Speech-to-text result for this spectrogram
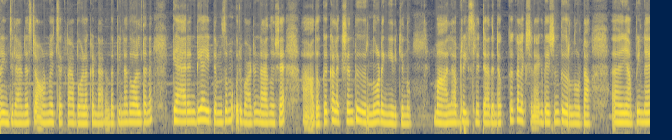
റേഞ്ചിലാണ് സ്റ്റോൺ വെച്ച ക്രാബുകളൊക്കെ ഉണ്ടായിരുന്നത്. പിന്നെ അതുപോലെ തന്നെ ഗ്യാരണ്ടി ഐറ്റംസും ഒരുപാട് ഉണ്ടായിരുന്നു. പക്ഷേ അതൊക്കെ കളക്ഷൻ തീർന്നു തുടങ്ങിയിരിക്കുന്നു. മാല ബ്രേസ്ലെറ്റ് അതിന്റെ ഒക്കെ കളക്ഷൻ ഏകദേശം തീർന്നു കേട്ടോ. ഞാൻ പിന്നെ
